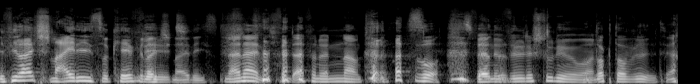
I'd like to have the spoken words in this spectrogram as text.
Vielleicht schneide ich es, okay, vielleicht Wild. schneide ich es. Nein, nein, ich finde einfach nur den Namen toll. So, Das wäre eine wilde Studie geworden. Dr. Wild, ja.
